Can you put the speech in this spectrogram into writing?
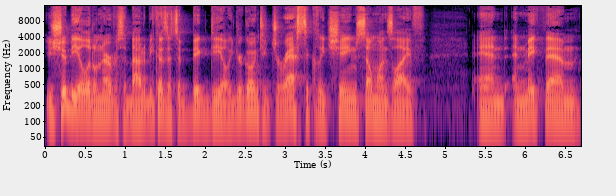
You should be a little nervous about it because it's a big deal. You're going to drastically change someone's life and and make them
